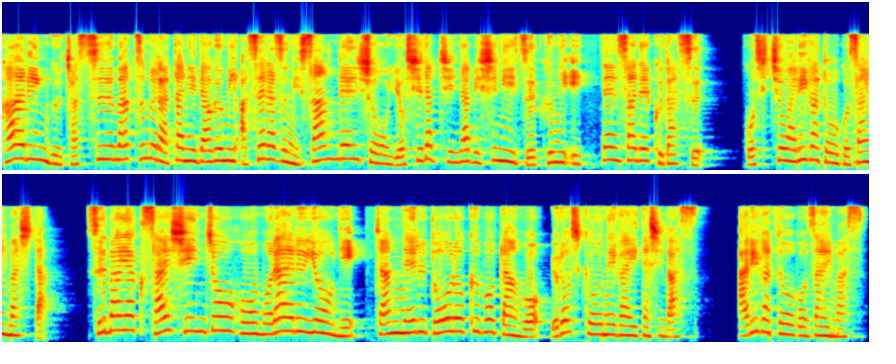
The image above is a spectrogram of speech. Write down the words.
カーリング茶数松村谷田組焦らずに3連勝吉田千奈美清水組1点差で下す。ご視聴ありがとうございました。素早く最新情報をもらえるようにチャンネル登録ボタンをよろしくお願いいたします。ありがとうございます。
